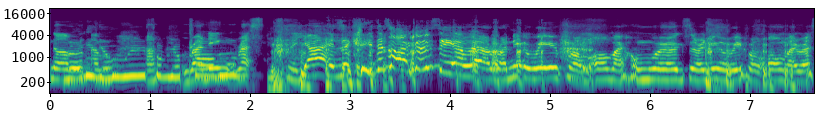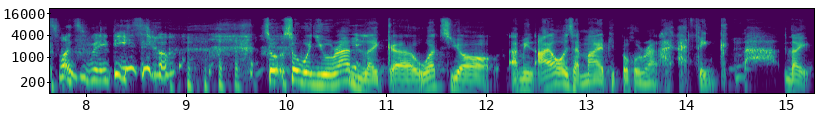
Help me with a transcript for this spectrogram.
no I'm- running I'm, away uh, from your running ra- yeah exactly that's what i'm going to say i'm uh, running away from all my homeworks running away from all my responsibilities you know So, so when you run, Yeah. like, uh, what's your? I mean, I always admire people who run. I, I think, like,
